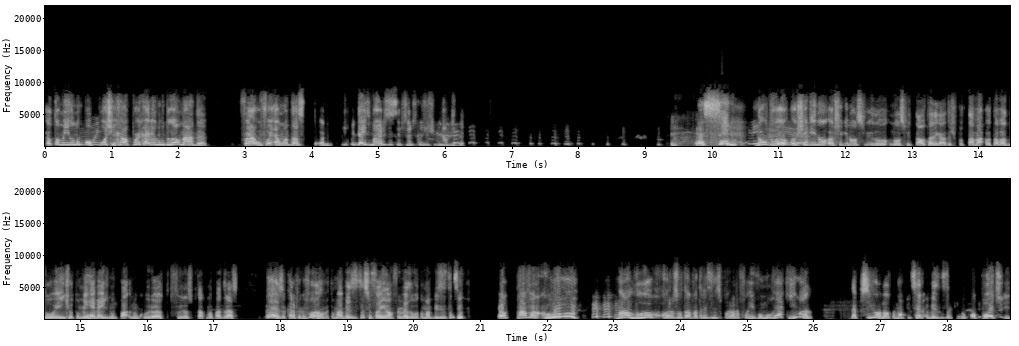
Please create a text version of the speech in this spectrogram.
Eu tomei um no Muito. popote, aquela porcaria não doeu nada. Foi, foi é uma das é das 10 maiores decepções que eu já tive na vida. É sério, não doeu. Eu cheguei no, eu cheguei no, no- no hospital, tá ligado? Tipo, eu tava, eu tava doente, eu tomei remédio, não, não curou, eu fui no hospital com meu padrasto. Beleza, o cara pegou e falou, não, vai tomar bezetacil. Eu falei, não, firmeza, eu vou tomar bezetacil. Eu tava como? Maluco, o coração tava 300 por hora. Eu falei, vou morrer aqui, mano. Não é possível não tomar bezetacil no popote.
